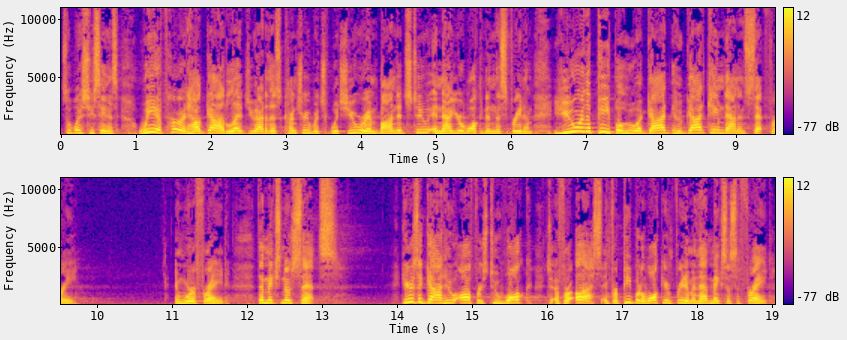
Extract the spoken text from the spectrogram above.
So what she's saying is, we have heard how God led you out of this country which, which you were in bondage to, and now you're walking in this freedom. You are the people who, God, who God came down and set free. And we're afraid. That makes no sense. Here's a God who offers to walk to, for us and for people to walk in freedom, and that makes us afraid.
